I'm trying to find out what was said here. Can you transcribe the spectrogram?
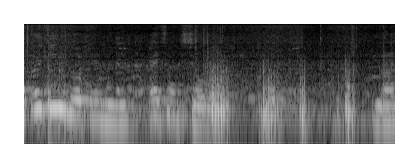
す加藤神宮をテーマに第三章を祝い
